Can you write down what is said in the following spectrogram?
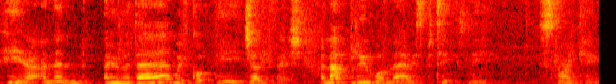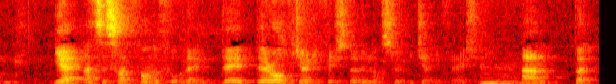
here, and then over there we've got the jellyfish, and that blue one there is particularly striking. Yeah, that's a siphonophore. They're, they're, they're odd jellyfish, though they're not strictly jellyfish. Mm. Um, but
